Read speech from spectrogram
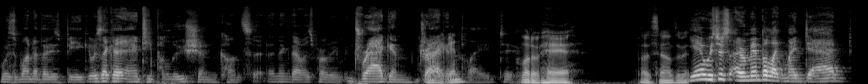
was one of those big. It was like an anti-pollution concert. I think that was probably Dragon. Dragon, Dragon. played too. A lot of hair, by the sounds of it. Yeah, it was just. I remember like my dad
